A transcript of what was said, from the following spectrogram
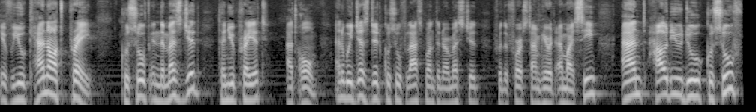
if you cannot pray Kusuf in the masjid, then you pray it at home. And we just did Kusuf last month in our masjid for the first time here at MIC. And how do you do Kusuf?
